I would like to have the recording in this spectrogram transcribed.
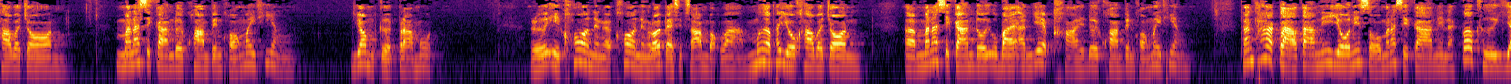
คาวจรมนสิการโดยความเป็นของไม่เที่ยงย่อมเกิดปราโมทหรืออีกข้อหนึ่งอะข้อหนึ่งร้อยแปดสิบสามบอกว่า เมื่อพระโยคาวจร มนสิการโดยอุบายอันเย็บคายโดยความเป็นของไม่เที่ยงพันถ้ากล่าวตามนี้โยนิโสมนสิการนี่นะก็คือย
